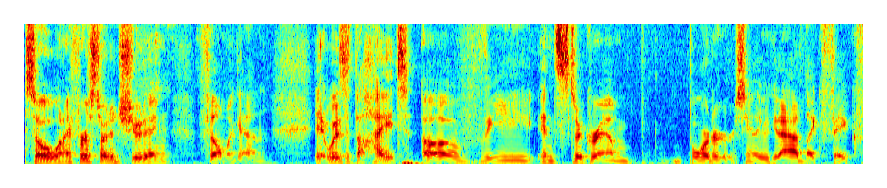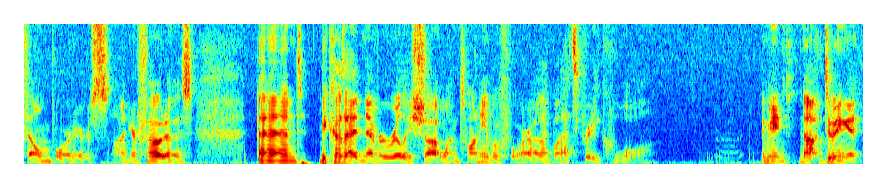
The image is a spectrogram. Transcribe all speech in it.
So when I first started shooting film again, it was at the height of the Instagram borders. You know, you could add like fake film borders on your photos. And because I had never really shot 120 before, I was like, well, that's pretty cool. I mean, not doing it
